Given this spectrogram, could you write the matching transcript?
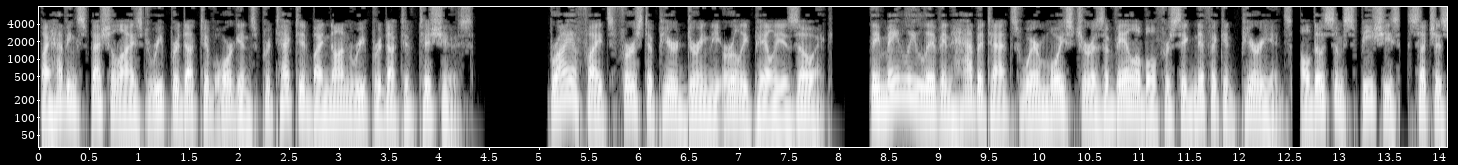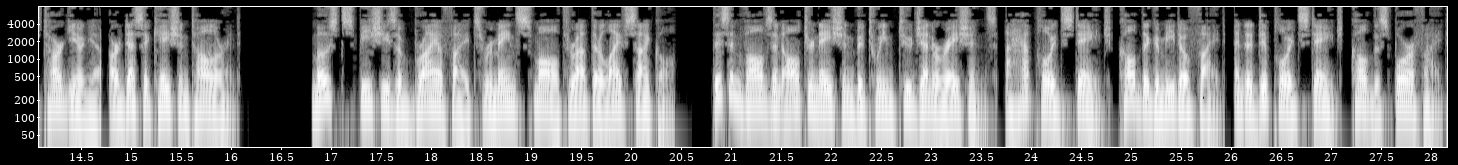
by having specialized reproductive organs protected by non-reproductive tissues. Bryophytes first appeared during the early Paleozoic. They mainly live in habitats where moisture is available for significant periods, although some species, such as Targionia, are desiccation tolerant. Most species of bryophytes remain small throughout their life cycle. This involves an alternation between two generations, a haploid stage, called the gametophyte, and a diploid stage, called the sporophyte.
